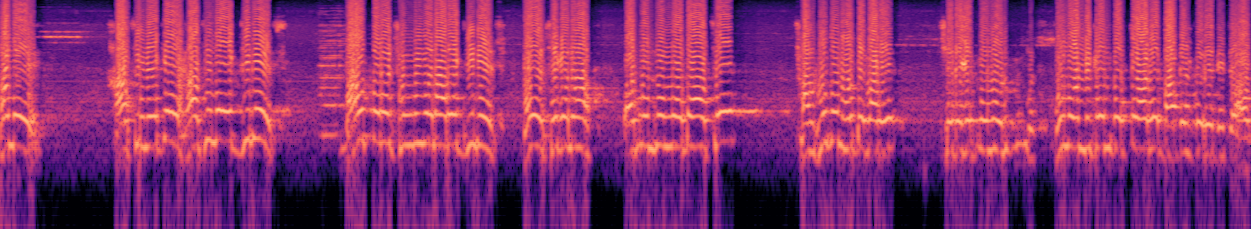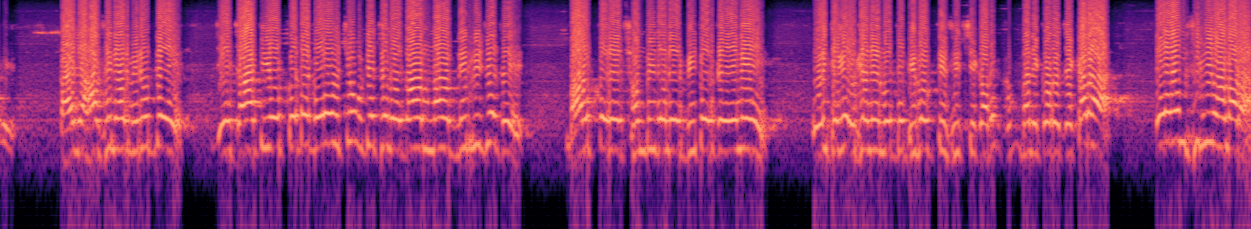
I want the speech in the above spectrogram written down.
ফলে হাসিনাকে হাসিনা এক জিনিস, বাহাত্তরের সংবিধান আরেক জিনিস। হ্যাঁ সেখানে অপূর্ণতা আছে, সংশোধন হতে পারে, সেটাকে পুনর পুনর্লিখন করতে হবে, বাতিল করে দিতে হবে। তাহলে হাসিনার বিরুদ্ধে যে জাতীয় ঐক্যতা গড়ে উঠে উঠেছিল, দল মত নির্বিশেষে বাহাত্তরের সংবিধানের বিতর্কে এনে ওই থেকে ওইখানের মধ্যে বিভক্তি সৃষ্টি করে মানে করেছে কারা? এই এমসিপি ওয়ালারা,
